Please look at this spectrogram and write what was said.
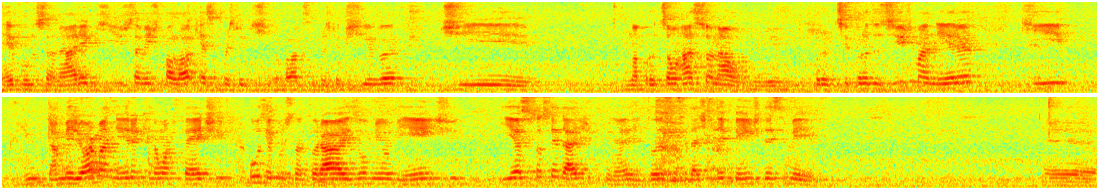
revolucionária que justamente coloque essa perspectiva, coloque essa perspectiva de uma produção racional, de, se produzir de maneira que da melhor maneira que não afete os recursos naturais, o meio ambiente e a sociedade, né, e toda a sociedade que depende desse meio. É,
